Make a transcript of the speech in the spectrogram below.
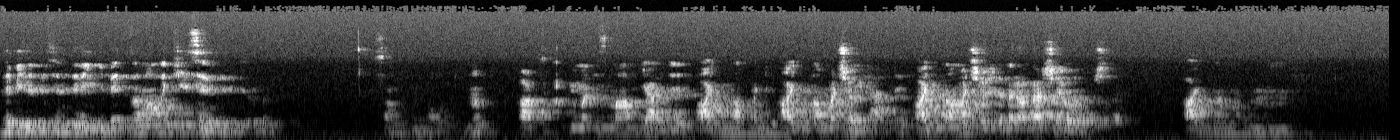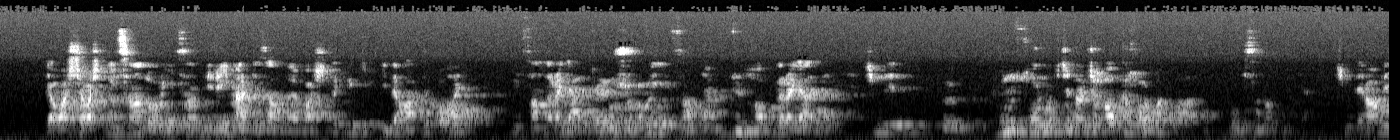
ne belirli? Senin dediğin gibi zamanda kilise belirliyordu. Sanatın ne olduğunu. Artık hümanizma geldi, aydınlatma, aydınlanma çağı geldi. Aydınlanma çağıyla beraber şey oldu işte. Aydınlanma, hmm, yavaş yavaş insana doğru, insanın bireyi merkeze almaya başladık ve gitgide artık olay insanlara geldi. Evet. Burjuva ve insan, yani bütün halklara geldi. Şimdi e, bunu sormak için önce halka sormak lazım. Bu bir sanat. Şimdi abi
